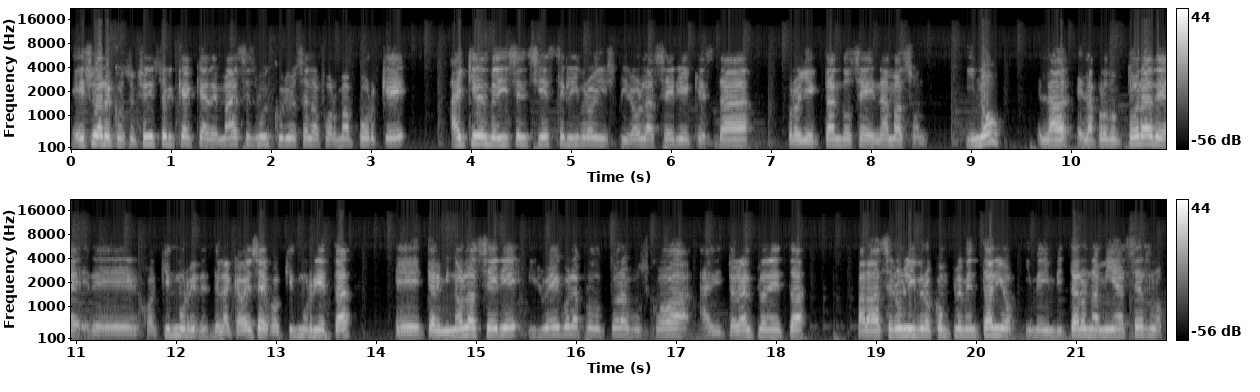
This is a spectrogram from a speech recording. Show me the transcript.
Es una reconstrucción histórica que además es muy curiosa la forma porque hay quienes me dicen si este libro inspiró la serie que está proyectándose en Amazon. Y no, la, productora de, Joaquín de la cabeza de Joaquín Murrieta eh, terminó la serie y luego la productora buscó a, Editorial Planeta para hacer un libro complementario y me invitaron a mí a hacerlo.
